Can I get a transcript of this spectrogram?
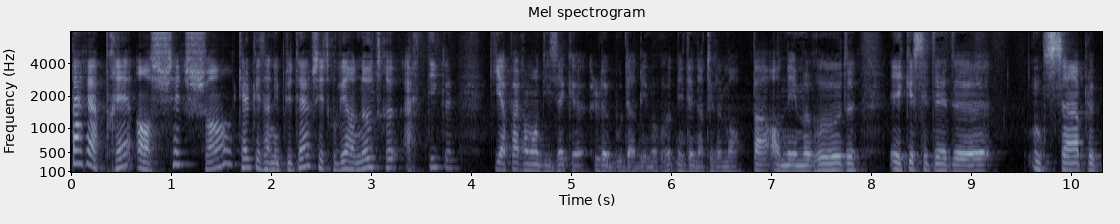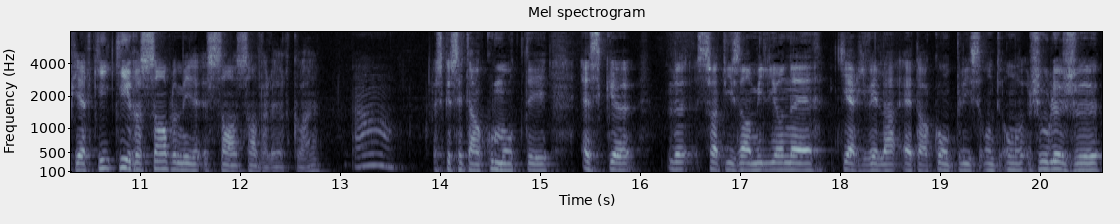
par après, en cherchant, quelques années plus tard, j'ai trouvé un autre article qui apparemment disait que le Bouddha d'émeraude n'était naturellement pas en émeraude et que c'était une simple pierre qui, qui ressemble, mais sans, sans valeur, quoi. hein. Ah. Est-ce que c'est un coup monté? Est-ce que le soi-disant millionnaire qui arrivait là est un complice on, on joue le jeu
